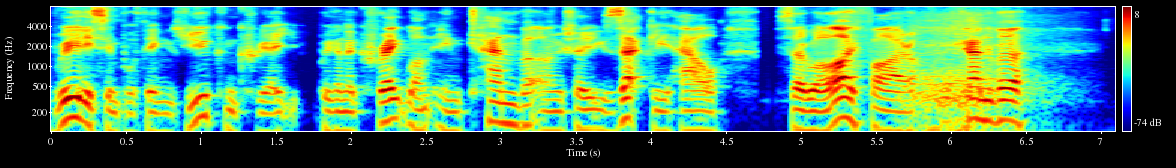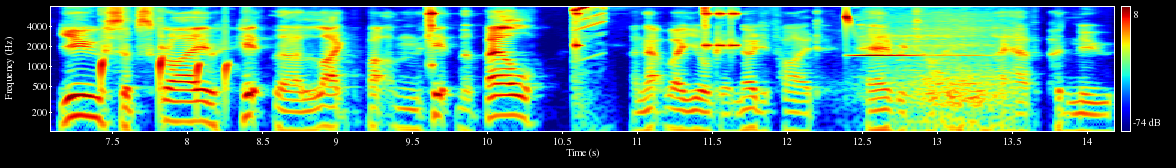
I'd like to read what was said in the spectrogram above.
really simple things you can create. We're going to create one in Canva. I'm going to show you exactly how. So while I fire up Canva, you subscribe, hit the like button, hit the bell, and that way you'll get notified every time I have a new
